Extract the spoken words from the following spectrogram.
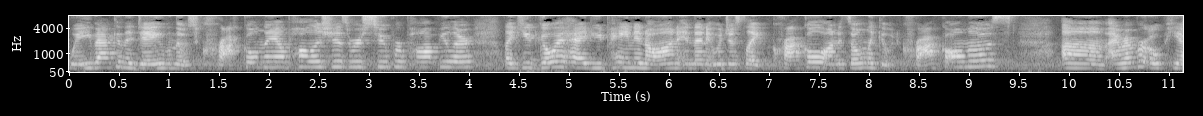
way back in the day when those crackle nail polishes were super popular. Like you'd go ahead, you'd paint it on and then it would just like crackle on its own, like it would crack almost. Um, I remember OPI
